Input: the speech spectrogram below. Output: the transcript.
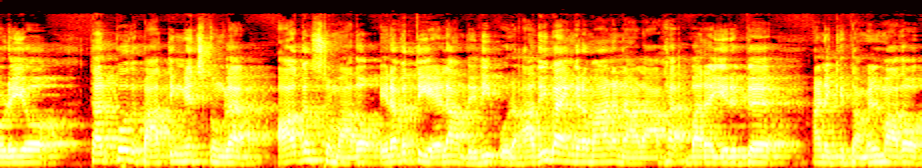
முடியும். தற்போது பார்த்தீங்கன்னு வச்சுக்கோங்களேன் ஆகஸ்ட் மாதம் இருபத்தி ஏழாம் தேதி ஒரு அதிபயங்கரமான நாளாக வர இருக்குது அன்னைக்கு தமிழ் மாதம்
